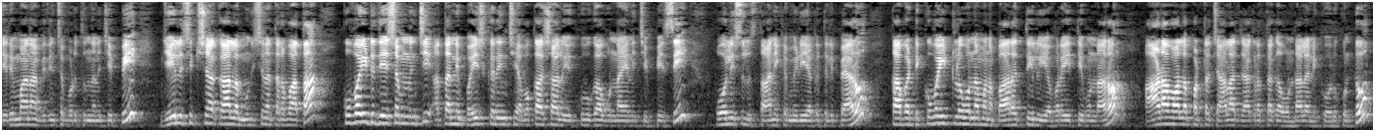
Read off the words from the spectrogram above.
జరిమానా విధించబడుతుందని చెప్పి జైలు శిక్షా కాలం ముగిసిన తర్వాత కువైట్ దేశం నుంచి అతన్ని బహిష్కరించే అవకాశాలు ఎక్కువగా ఉన్నాయని చెప్పేసి పోలీసులు స్థానిక మీడియాకు తెలిపారు. కాబట్టి కువైట్లో ఉన్న మన భారతీయులు ఎవరైతే ఉన్నారో ఆడవాళ్ళ పట్ల చాలా జాగ్రత్తగా ఉండాలని కోరుకుంటూ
